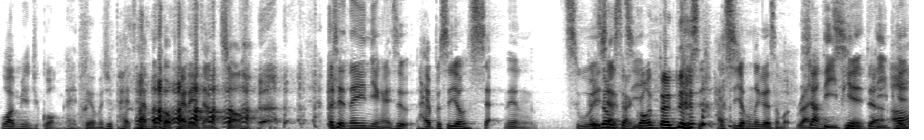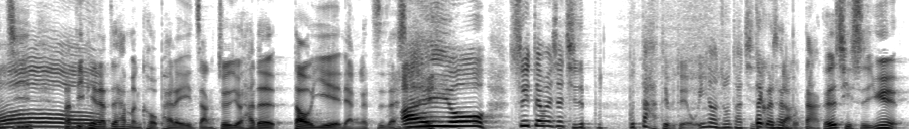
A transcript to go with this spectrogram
外面去逛，哎，对，我们去拍他门口拍了一张照。而且那一年还是还不是用闪那种数位相机，是还是用那个什么软底片底片机，然后底片呢在他门口拍了一张，就是有他的“道业”两个字在上面。哎呦，所以戴冠山其实不不大，对不对？我印象中他其实戴冠山不大，可是其实因为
